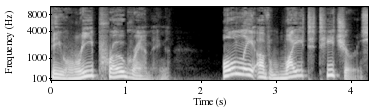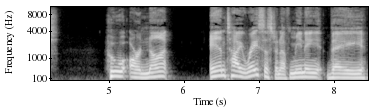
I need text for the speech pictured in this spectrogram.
the reprogramming only of white teachers who are not anti-racist enough, meaning they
